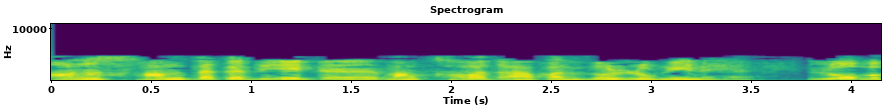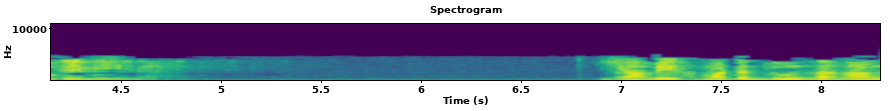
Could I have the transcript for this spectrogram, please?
අනුසන්තක දෙයට මං කවදාකවත් ලොල්ුනේ නැහැ. ලෝභ කෙලේ නැහැ. යමෙක් මට දුන්නා නම්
